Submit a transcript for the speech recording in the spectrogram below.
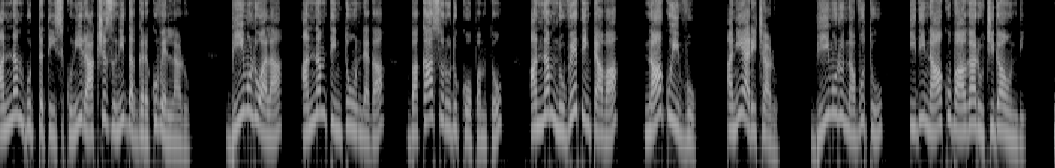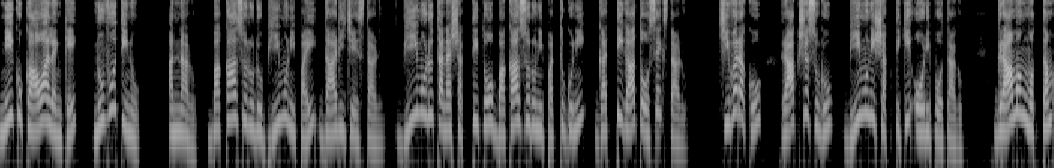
అన్నం బుట్ట తీసుకుని రాక్షసుని దగ్గరకు వెళ్ళాడు. భీముడు అలా అన్నం తింటూ ఉండగా బకాసురుడు కోపంతో అన్నం నువ్వే తింటావా? నాకు ఇవ్వు అని అరిచాడు. భీముడు నవ్వుతూ ఇది నాకు బాగా రుచిగా ఉంది. నీకు కావాలంకే నువ్వూ తిను. అన్నాడు. బకాసురుడు భీమునిపై దాడి చేస్తాడు. భీముడు తన శక్తితో బకాసురుని పట్టుకుని గట్టిగా తోసేస్తాడు. చివరకు రాక్షసుడు భీముని శక్తికి ఓడిపోతాడు. గ్రామం మొత్తం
